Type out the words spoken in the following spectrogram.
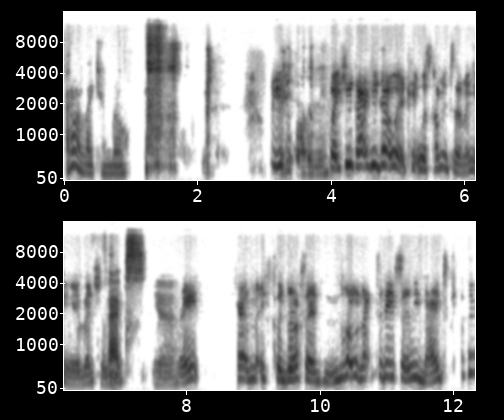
I don't like him, bro. It didn't me. but he got he got what was coming to him anyway. Eventually, Facts. Yeah. right? Cat- If the girl said, "No, not today, sir. We died together."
